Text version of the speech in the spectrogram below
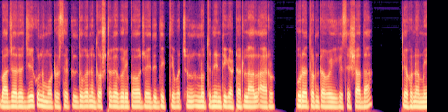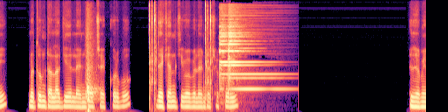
বাজারে যে কোনো মোটরসাইকেল দোকানে দশ টাকা করে পাওয়া যায়। দেখতে পাচ্ছেন নতুন ইন্ডিকেটার লাল আর পুরাতনটা হয়ে গেছে সাদা। তো এখন আমি নতুনটা লাগিয়ে লাইনটা চেক করব। দেখেন কীভাবে লাইনটা চেক করি। আমি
